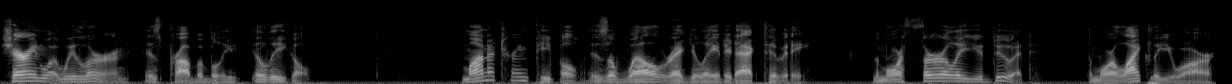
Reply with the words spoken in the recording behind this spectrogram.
Sharing what we learn is probably illegal. Monitoring people is a well-regulated activity. The more thoroughly you do it, the more likely you are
